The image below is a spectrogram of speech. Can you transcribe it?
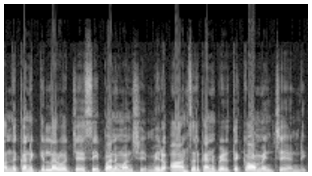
అందుకని కిల్లర్ వచ్చేసి పని మనిషి. మీరు ఆన్సర్ కనిపెడితే కామెంట్ చేయండి.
